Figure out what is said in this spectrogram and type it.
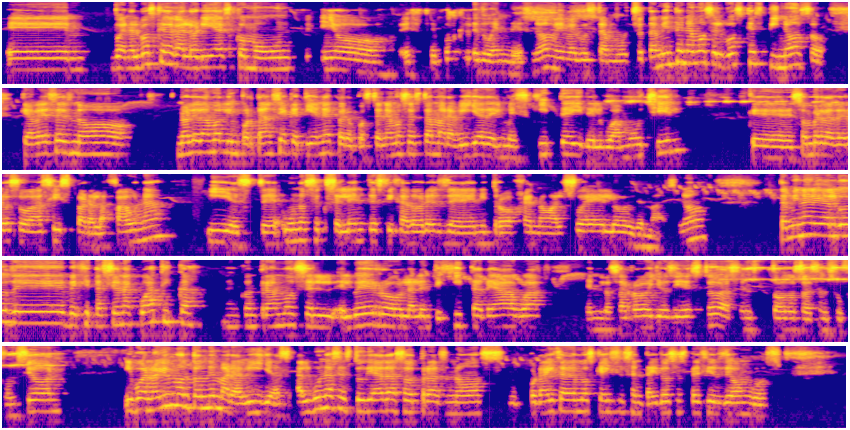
Eh, bueno, el bosque de Galoría es como un pequeño este, bosque de duendes, ¿no? A mí me gusta mucho. También tenemos el bosque espinoso, que a veces no, no le damos la importancia que tiene, pero pues tenemos esta maravilla del mezquite y del guamúchil, que son verdaderos oasis para la fauna y este, unos excelentes fijadores de nitrógeno al suelo y demás, ¿no? También hay algo de vegetación acuática, encontramos el, el berro, la lentejita de agua en los arroyos y esto, hacen, todos hacen su función. Y bueno, hay un montón de maravillas, algunas estudiadas, otras no. Por ahí sabemos que hay 62 especies de hongos.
